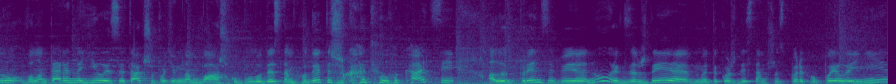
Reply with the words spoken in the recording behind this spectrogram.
Ну, волонтери наїлися так, що потім нам важко було десь там ходити, шукати локації. Але в принципі, ну як завжди, ми також десь там щось перехопили і ні,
